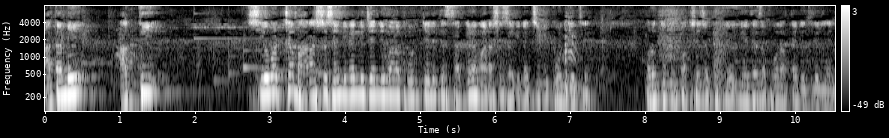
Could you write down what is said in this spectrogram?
आता मी अगदी शेवटच्या महाराष्ट्र सैनिकांनी ज्यांनी मला फोन केले त्या सगळ्या महाराष्ट्र सैनिकांचे मी फोन घेतले. परंतु मी पक्षाच्या कुठल्याही नेत्याचा फोन आता घेतलेला नाही.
